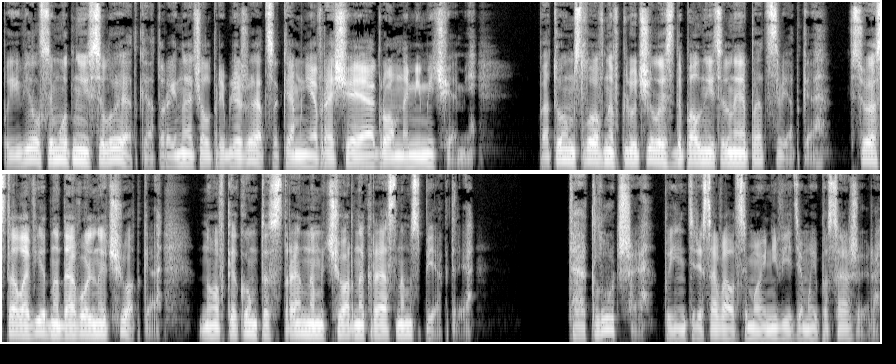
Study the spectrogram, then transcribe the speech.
Появился мутный силуэт, который начал приближаться ко мне, вращая огромными мечами. Потом словно включилась дополнительная подсветка. Все стало видно довольно четко, но в каком-то странном черно-красном спектре. «Так лучше?» — поинтересовался мой невидимый пассажир.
